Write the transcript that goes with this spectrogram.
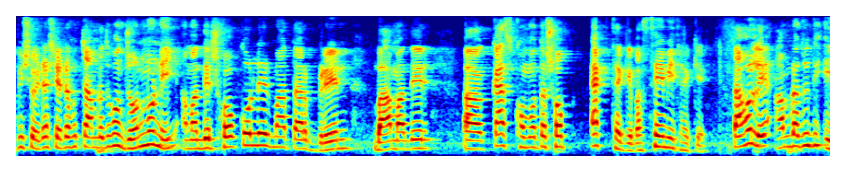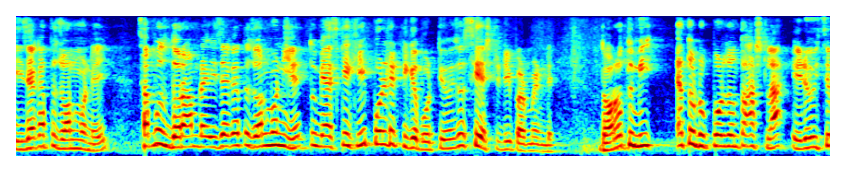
বিষয়টা, সেটা হচ্ছে আমরা যখন জন্ম নেই, আমাদের সকলের মাথার ব্রেন বা আমাদের কাজ ক্ষমতা সব এক থাকে বা সেমই থাকে। তাহলে আমরা যদি এই জায়গাতে জন্ম নেই সাপোজ ধরো আমরা এই জায়গাতে জন্ম নিয়ে তুমি আজকে কি পলিটেকনিকে ভর্তি হয়েছো সিএসটি ডিপার্টমেন্টে ধরো তুমি এতটুকু পর্যন্ত আসলা, এটা হচ্ছে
